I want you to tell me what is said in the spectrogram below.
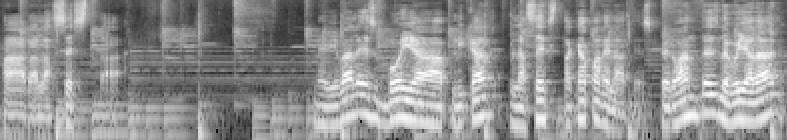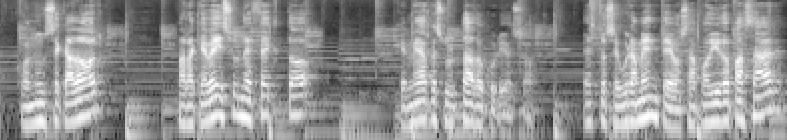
para la sexta. Medievales voy a aplicar la sexta capa de látex, pero antes le voy a dar con un secador para que veáis un efecto que me ha resultado curioso. Esto seguramente os ha podido pasar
